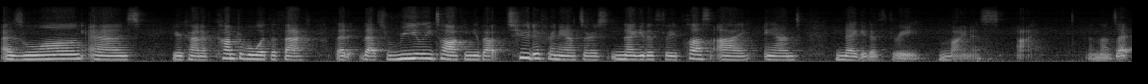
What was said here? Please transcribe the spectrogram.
as long as you're kind of comfortable with the fact that that's really talking about two different answers, negative 3 plus i and negative 3 minus i. And that's it.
